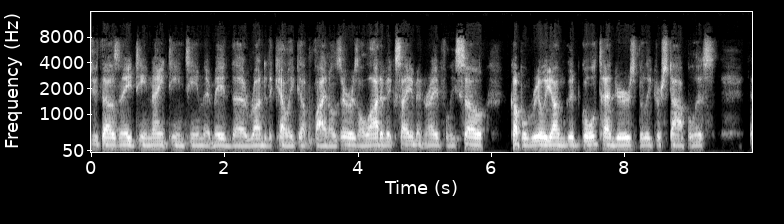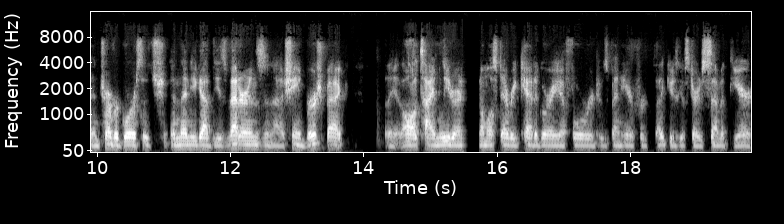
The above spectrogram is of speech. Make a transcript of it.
2018-19 team that made the run to the Kelly Cup Finals. There was a lot of excitement, rightfully so. Couple really young, good goaltenders, Billy Christopoulos and Trevor Gorsuch. And then you got these veterans, uh, Shane Berschbach, the all-time leader in almost every category of forward who's been here for, I think he was going to start his seventh year.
